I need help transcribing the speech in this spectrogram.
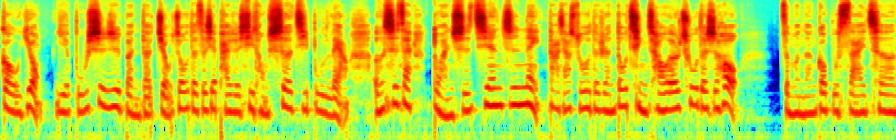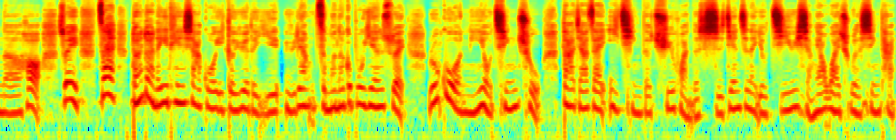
够用，也不是日本的九州的这些排水系统设计不良，而是在短时间之内，大家所有的人都倾巢而出的时候。怎么能够不塞车呢？哈，所以在短短的一天下过一个月的雨雨量，怎么能够不淹水？如果你有清楚大家在疫情的趋缓的时间之内有急于想要外出的心态，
